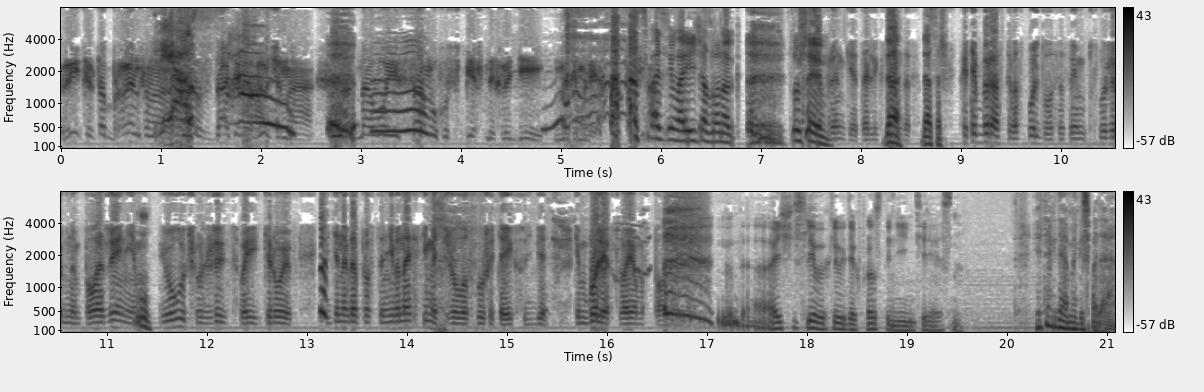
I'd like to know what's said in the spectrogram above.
Ричарда Брэнсона, создателя Зочина, одного из самых успешных людей на Земле. спасибо, и сейчас звонок. Слушаем. Фрэнки, это Да, Александр. да, Саш. Хотя бы раз ты воспользовался своим служебным положением и улучшил жизнь своих героев. Ведь иногда просто невыносимо тяжело слушать о их судьбе, тем более в твоем исполнении. Ну да, о счастливых людях просто неинтересно. Итак, дамы и господа,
